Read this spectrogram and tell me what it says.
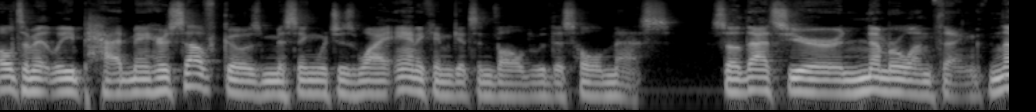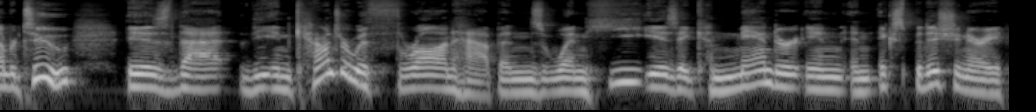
ultimately, Padme herself goes missing, which is why Anakin gets involved with this whole mess. So that's your number one thing. Number two is that the encounter with Thrawn happens when he is a commander in an expeditionary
